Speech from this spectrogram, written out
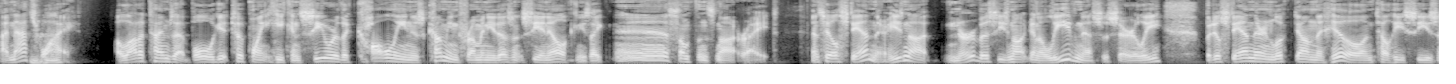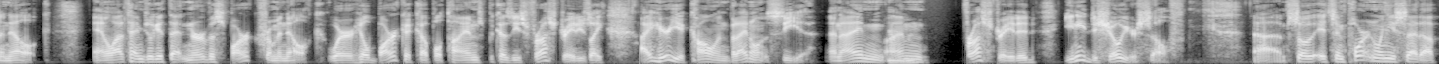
And that's mm-hmm. why a lot of times that bull will get to a point he can see where the calling is coming from and he doesn't see an elk and he's like, eh, something's not right. And so he'll stand there. He's not nervous. He's not going to leave necessarily, but he'll stand there and look down the hill until he sees an elk. And a lot of times you'll get that nervous bark from an elk where he'll bark a couple times because he's frustrated. He's like, I hear you calling, but I don't see you. And I'm, mm-hmm. I'm frustrated. You need to show yourself. Uh, so it's important when you set up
